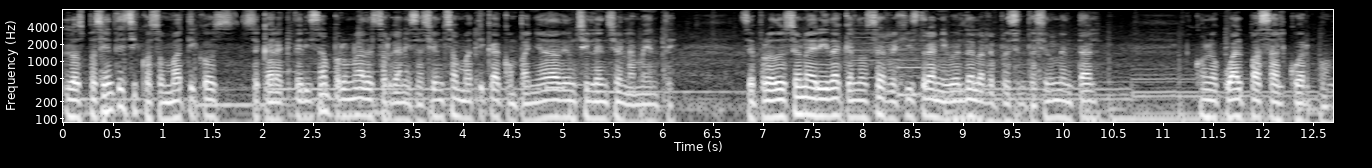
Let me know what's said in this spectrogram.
Los pacientes psicosomáticos se caracterizan por una desorganización somática acompañada de un silencio en la mente se produce una herida que no se registra a nivel de la representación mental, con lo cual pasa al cuerpo.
